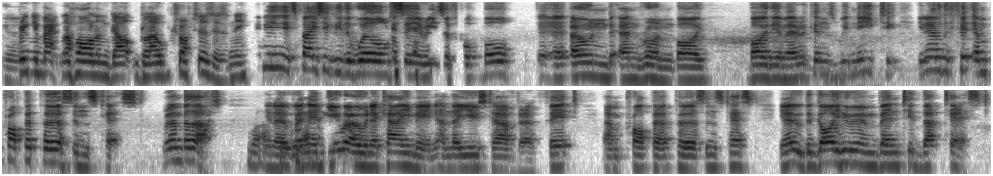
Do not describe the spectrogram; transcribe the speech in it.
you know, bringing back the Harlem Glo- Globetrotters, isn't he? it's basically the World Series of football, uh, owned and run by by the Americans. We need to, you know, the fit and proper persons test. Remember that? Well, You know, when a new owner came in and they used to have the fit and proper persons test. You know, the guy who invented that test,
